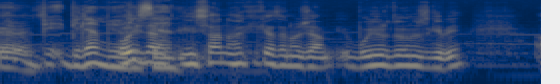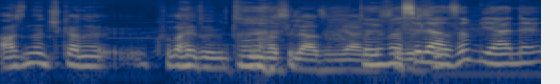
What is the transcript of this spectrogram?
evet. bilemiyoruz. O yüzden yani. insan hakikaten hocam buyurduğunuz gibi ağzından çıkanı kulay duyması lazım yani. Duyması sırası. lazım yani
